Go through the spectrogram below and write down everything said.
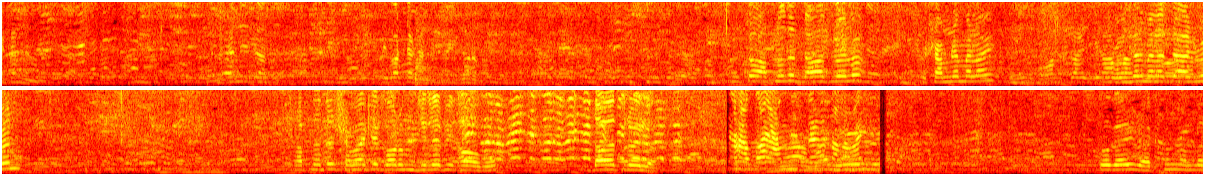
এখানে এখানে গরম। তো আপনাদের দাওয়াত রইল সামনে মেলায়। আমাদের মেলাতে আসবেন। আপনাদের সবাইকে গরম জিলেপি খাওয়াবো। দাওয়াত রইল। তো গাই এখন আমরা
